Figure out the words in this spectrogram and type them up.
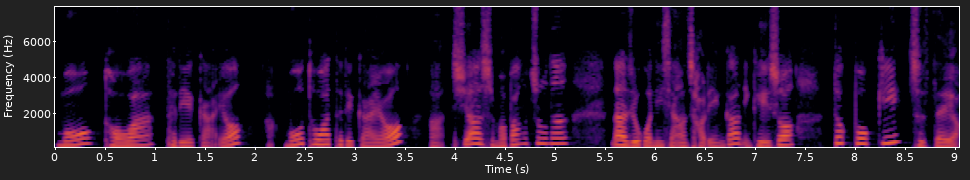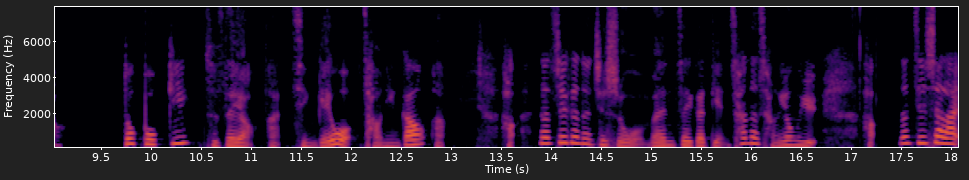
뭐도와드릴까 요？ 啊，뭐도와드릴까 요？ 啊，需要什么帮助呢？那如果你想要炒年糕，你可以说떡볶이주세 요， 떡볶이주세 요。 啊，请给我炒年糕啊。好，那这个呢，就是我们这个点餐的常用语。好， 那接下来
